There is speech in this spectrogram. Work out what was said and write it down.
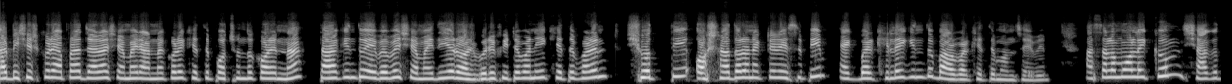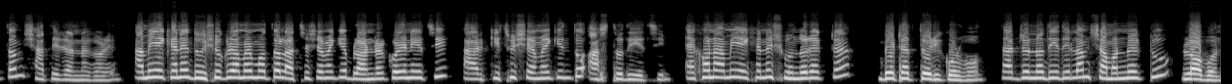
আর বিশেষ করে আপনারা যারা সেমাই রান্না করে খেতে পছন্দ করেন না, তারা কিন্তু এভাবে সেমাই দিয়ে রসবরি ফিটা বানিয়ে খেতে পারেন। সত্যি অসাধারণ একটা রেসিপি একবার খেলেই কিন্তু বারবার খেতে মন চাইবে। আসসালামু আলাইকুম, স্বাগতম সাথীর রান্নাঘরে। আমি এখানে দুইশো গ্রামের মতো লাচ্ছা সেমাইকে ব্লান্ডার করে নিয়েছি, আর কিছু সেমাই কিন্তু আস্ত দিয়েছি। এখন আমি এখানে সুন্দর একটা বেটার তৈরি করব। তার জন্য দিয়ে দিলাম সামান্য একটু লবণ।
